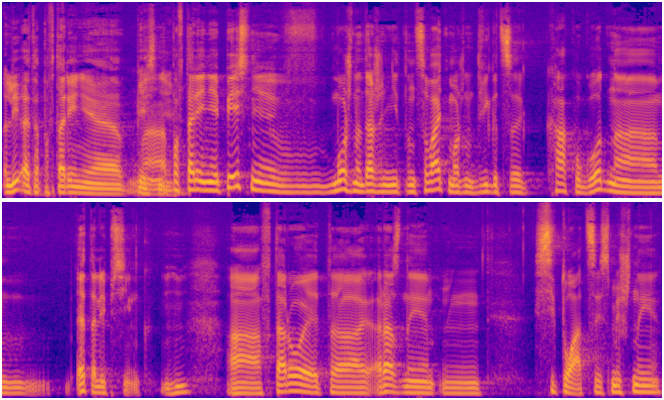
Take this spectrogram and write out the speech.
Ли- Это повторение песни. А, Повторение песни. Можно даже не танцевать, можно двигаться как угодно. Это липсинг. А, второе это разные ситуации смешные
